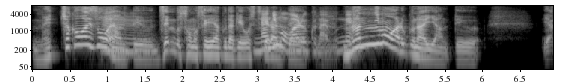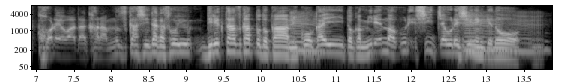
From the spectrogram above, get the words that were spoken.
めっちゃかわいそうやんっていう、うん全部その制約だけ押し付けられて。何も悪くないもんね。何にも悪くないやんっていう。いや、これはだから難しい。だからそういうディレクターズカットとかうん未公開とか見れるのは嬉しいっちゃ嬉しいねんけど、うんうん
